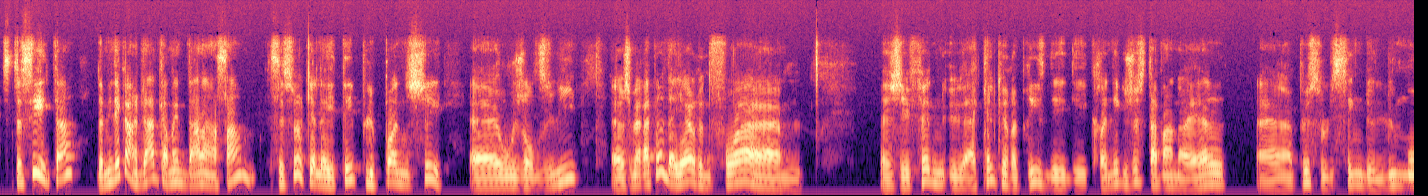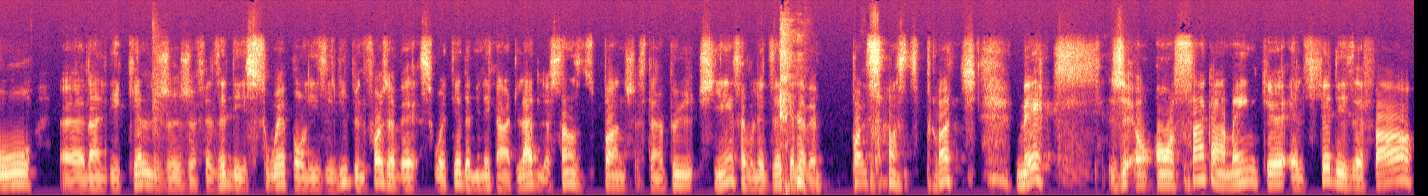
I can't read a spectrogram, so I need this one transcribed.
Ceci étant, Dominique Anglade, quand même, dans l'ensemble, c'est sûr qu'elle a été plus punchée euh, aujourd'hui. Euh, je me rappelle d'ailleurs une fois, euh, j'ai fait une- à quelques reprises des, des chroniques juste avant Noël, un peu sous le signe de l'humour, dans lesquelles je, je faisais des souhaits pour les élus. Puis une fois, j'avais souhaité à Dominique Anglade le sens du punch. C'était un peu chien, ça voulait dire qu'elle avait pas le sens du punch, mais on, on sent quand même qu'elle fait des efforts.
